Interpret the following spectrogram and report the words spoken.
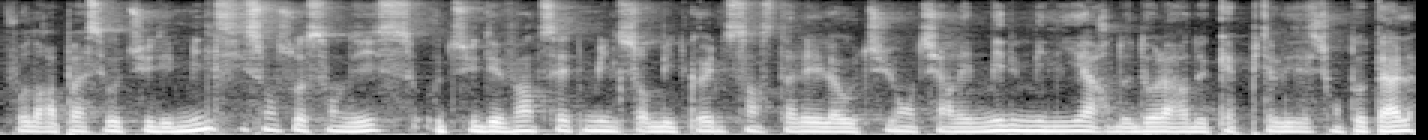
Il faudra passer au-dessus des 1670, au-dessus des 27 000 sur Bitcoin, s'installer là au-dessus. On tient les 1000 milliards de dollars de capitalisation totale.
